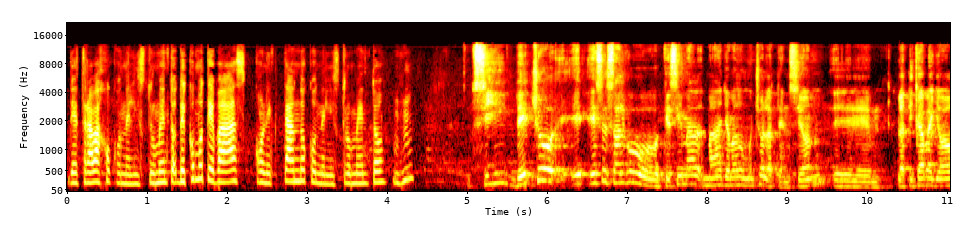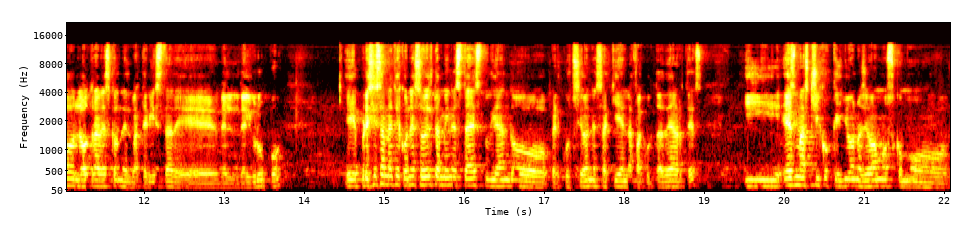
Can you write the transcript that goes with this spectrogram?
de trabajo con el instrumento, de cómo te vas conectando con el instrumento. Sí, de hecho, e, eso es algo que sí me ha, llamado mucho la atención. Eh, platicaba yo la otra vez con el baterista del, grupo eh, precisamente con eso, él también está estudiando percusiones aquí en la Facultad de Artes y es más chico que yo, nos llevamos como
